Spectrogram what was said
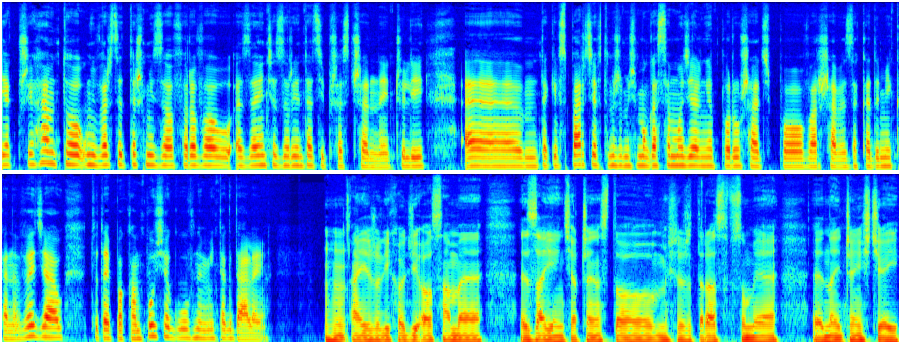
jak przyjechałam, to uniwersytet też mi zaoferował zajęcia z orientacji przestrzennej, czyli takie wsparcie w tym, żebym się mogła samodzielnie poruszać po Warszawie z akademika na wydział, tutaj po kampusie głównym i tak dalej. Mhm, A jeżeli chodzi o same zajęcia, często myślę, że teraz w sumie e, najczęściej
